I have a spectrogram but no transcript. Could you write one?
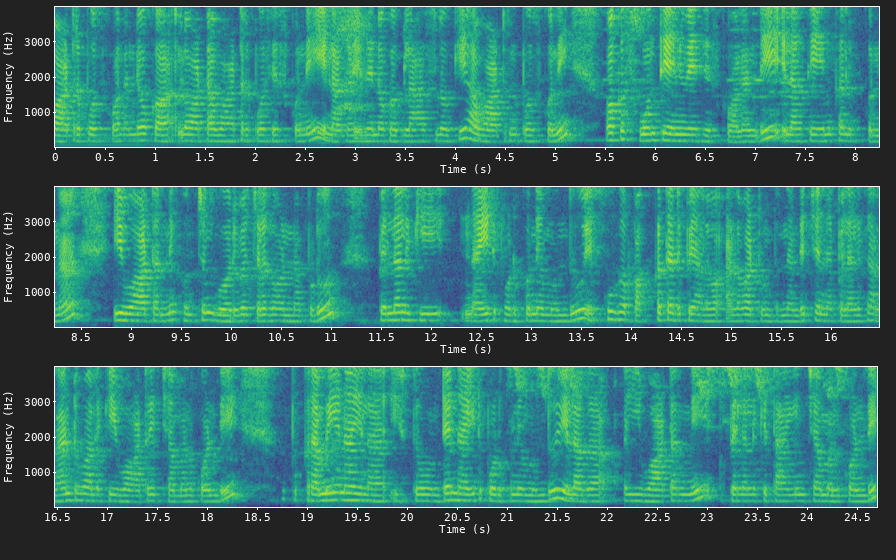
వాటర్ పోసుకోవాలండి. ఒక లోట వాటర్ పోసేసుకొని ఇలాగ ఏదైనా ఒక గ్లాస్లోకి ఆ వాటర్ని పోసుకొని ఒక స్పూన్ తేనె వేసేసుకోవాలండి. ఇలా తేనె కలుపుకున్న ఈ వాటర్ని కొంచెం గోరువెచ్చలుగా ఉన్నప్పుడు పిల్లలకి నైట్ పడుకునే ముందు ఎక్కువగా పక్క తడిపే అలవా అలవాటు ఉంటుందండి చిన్నపిల్లలకి. అలాంటి వాళ్ళకి వాటర్ ఇచ్చామనుకోండి క్రమేణా ఇలా ఇస్తూ ఉంటే నైట్ పడుకునే ముందు ఇలాగా ఈ వాటర్ని పిల్లలకి తాగించామనుకోండి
